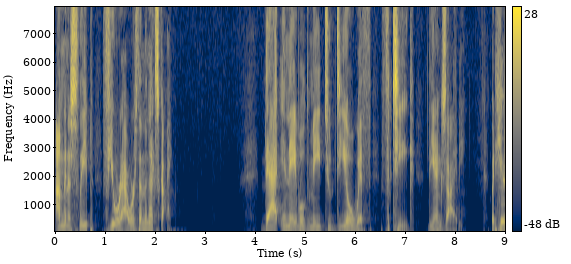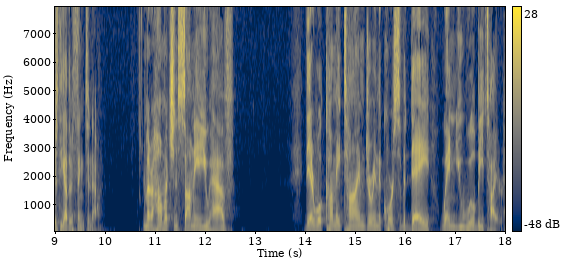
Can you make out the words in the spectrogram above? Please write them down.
I'm going to sleep fewer hours than the next guy. That enabled me to deal with fatigue, the anxiety. But here's the other thing to know no matter how much insomnia you have, there will come a time during the course of a day when you will be tired.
